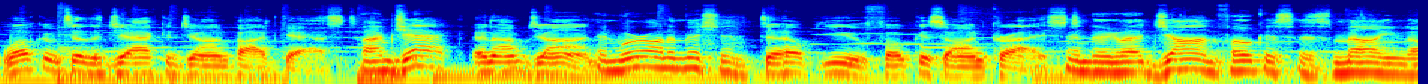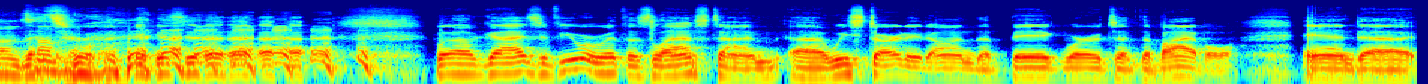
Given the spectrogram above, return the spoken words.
Welcome to the Jack and John podcast. I'm Jack, And I'm John and we're on a mission to help you focus on Christ. and to let John focus his mind on something. well, guys, if you were with us last time, uh, we started on the big words of the Bible, and uh,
